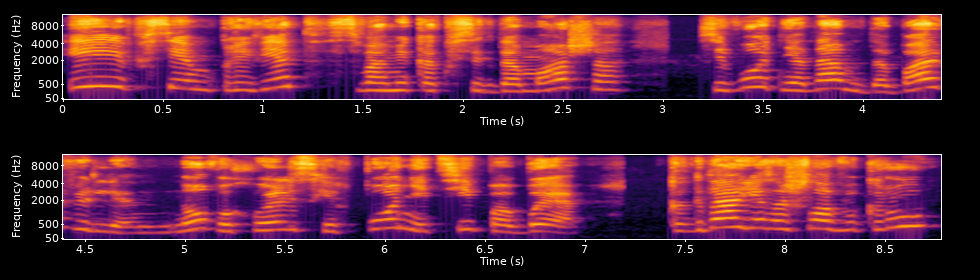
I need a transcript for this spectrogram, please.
И всем привет! С вами, как всегда, Маша. Сегодня нам добавили новых уэльских пони типа Б. Когда я зашла в игру,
